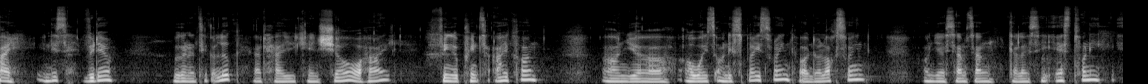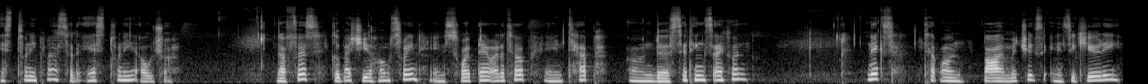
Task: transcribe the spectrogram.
Hi, in this video, we're going to take a look at how you can show or hide fingerprint icon on your always on display screen or the lock screen on your Samsung Galaxy S20, S20 Plus or the S20 Ultra. Now first, go back to your home screen and swipe down at the top and tap on the settings icon. Next, tap on biometrics and security.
